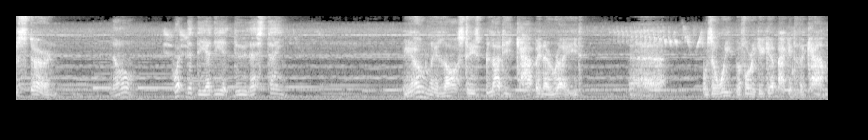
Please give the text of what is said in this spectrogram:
You heard what happened to Stern? No. What did the idiot do this time? He only lost his bloody cap in a raid. Uh, was a week before he could get back into the camp.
